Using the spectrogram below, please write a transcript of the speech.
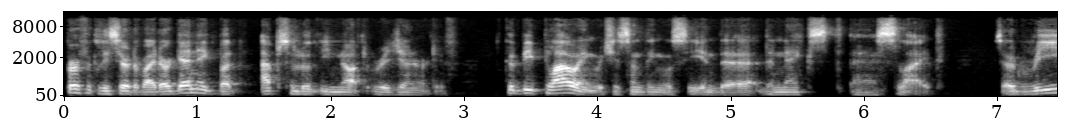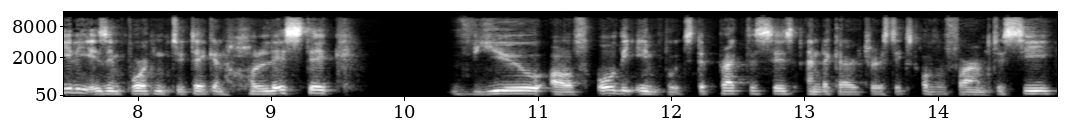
perfectly certified organic, but absolutely not regenerative. Could be plowing, which is something we'll see in the, the next uh, slide. So it really is important to take a holistic view of all the inputs, the practices, and the characteristics of a farm to see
